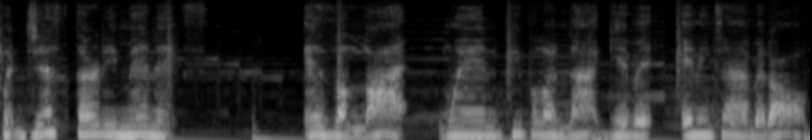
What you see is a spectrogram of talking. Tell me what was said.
But just 30 minutes is a lot when people are not given any time at all.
